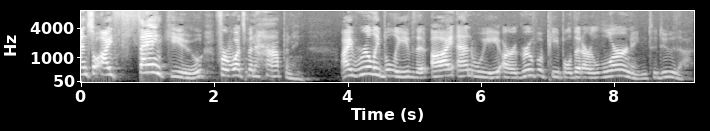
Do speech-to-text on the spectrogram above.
And so I thank you for what's been happening. I really believe that I and we are a group of people that are learning to do that.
